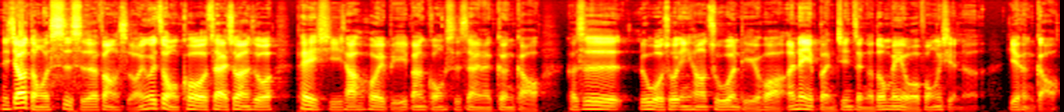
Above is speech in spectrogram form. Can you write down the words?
你就要懂得适时的放手，因为这种 COCO 债虽然说配息它会比一般公司债呢更高，可是如果说银行出问题的话，而那本金整个都没有的风险呢也很高。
